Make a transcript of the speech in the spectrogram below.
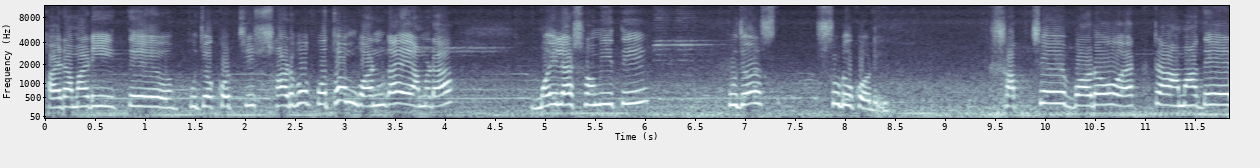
খয়রামারিতে পুজো করছি। সর্বপ্রথম বনগায় আমরা মহিলা সমিতি পুজো শুরু করি। সবচেয়ে বড় একটা আমাদের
